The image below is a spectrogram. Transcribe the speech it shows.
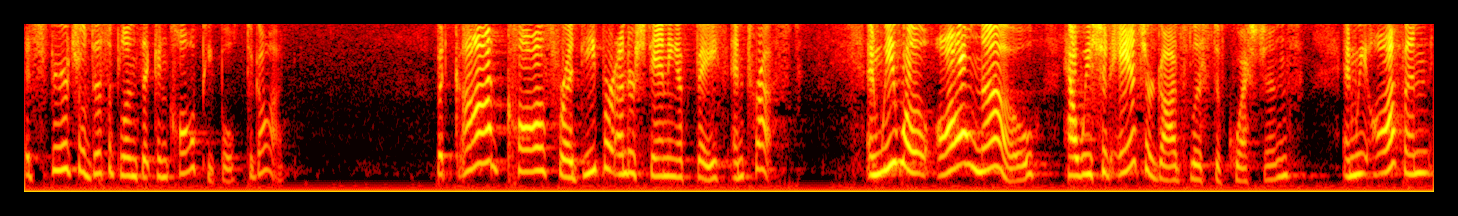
as spiritual disciplines that can call people to God. But God calls for a deeper understanding of faith and trust. And we will all know how we should answer God's list of questions. And we often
